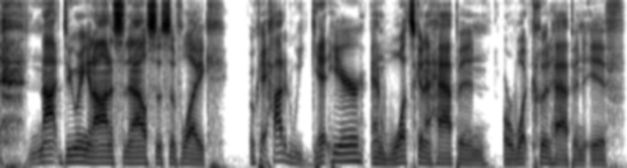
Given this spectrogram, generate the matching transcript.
not doing an honest analysis of like, okay, how did we get here, and what's going to happen, or what could happen if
